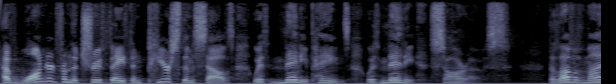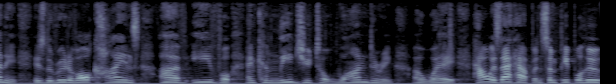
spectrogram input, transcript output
have wandered from the true faith and pierced themselves with many pains, with many sorrows. The love of money is the root of all kinds of evil and can lead you to wandering away. How has that happened? Some people who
